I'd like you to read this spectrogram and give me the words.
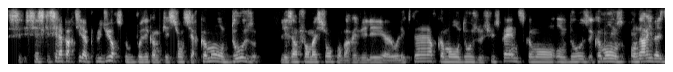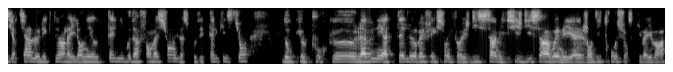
c'est la partie la plus dure, ce que vous posez comme question, c'est-à-dire comment on dose les informations qu'on va révéler euh, au lecteur, comment on dose le suspense, comment on dose, comment on, arrive à se dire tiens le lecteur là il en est au tel niveau d'information, il va se poser telle question. Donc euh, pour que l'amener à telle réflexion, il faudrait que je dise ça, mais si je dis ça, ouais mais euh, j'en dis trop sur ce qu'il va y avoir.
